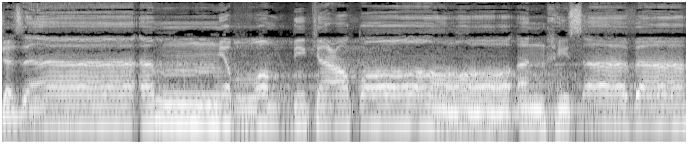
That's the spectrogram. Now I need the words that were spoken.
جزاء من ربك عطاء حسابا.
